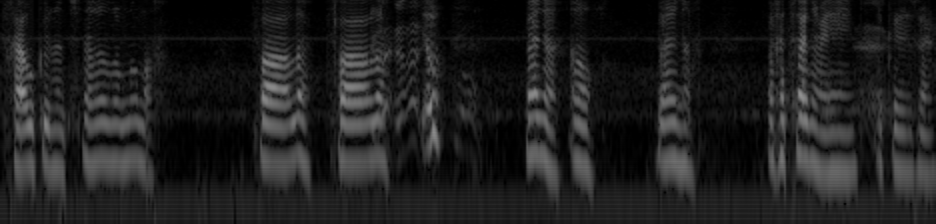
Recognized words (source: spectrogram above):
vrouwen kunnen het sneller dan mannen. Vallen, vallen. Oh, bijna. Oh, bijna. Waar gaat zij nou heen? Oké, okay, raar.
